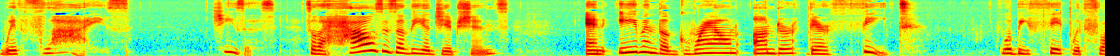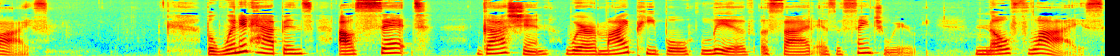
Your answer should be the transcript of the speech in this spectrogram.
with flies. Jesus. So the houses of the Egyptians and even the ground under their feet will be thick with flies. But when it happens, I'll set Goshen, where my people live, aside as a sanctuary. No flies.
